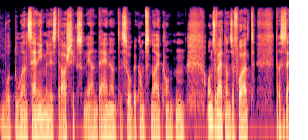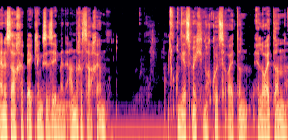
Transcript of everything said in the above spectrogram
wo du an seine E-Mail-Liste ausschickst und er an deine und so bekommst neue Kunden und so weiter und so fort. Das ist eine Sache, Backlinks ist eben eine andere Sache. Und jetzt möchte ich noch kurz erläutern, erläutern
